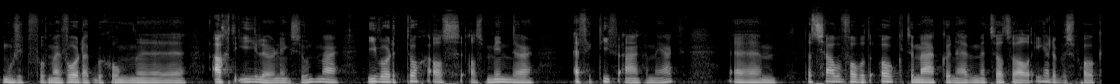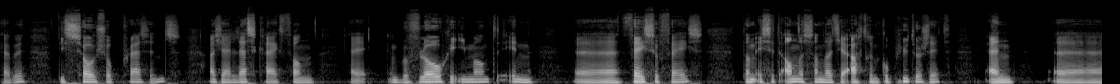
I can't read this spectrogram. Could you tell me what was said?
moest ik volgens mij voordat ik begon acht e-learnings doen. Maar die worden toch als, als minder effectief aangemerkt. Ehm, dat zou bijvoorbeeld ook te maken kunnen hebben met wat we al eerder besproken hebben, die social presence. Als jij les krijgt van eh, een bevlogen iemand in eh, face-to-face, dan is het anders dan dat jij achter een computer zit en uh,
